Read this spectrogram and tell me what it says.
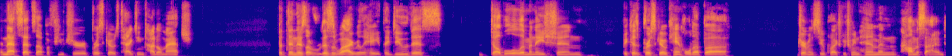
And that sets up a future Briscoe's tag team title match. But then there's a this is what I really hate. They do this double elimination because Briscoe can't hold up a German suplex between him and Homicide,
